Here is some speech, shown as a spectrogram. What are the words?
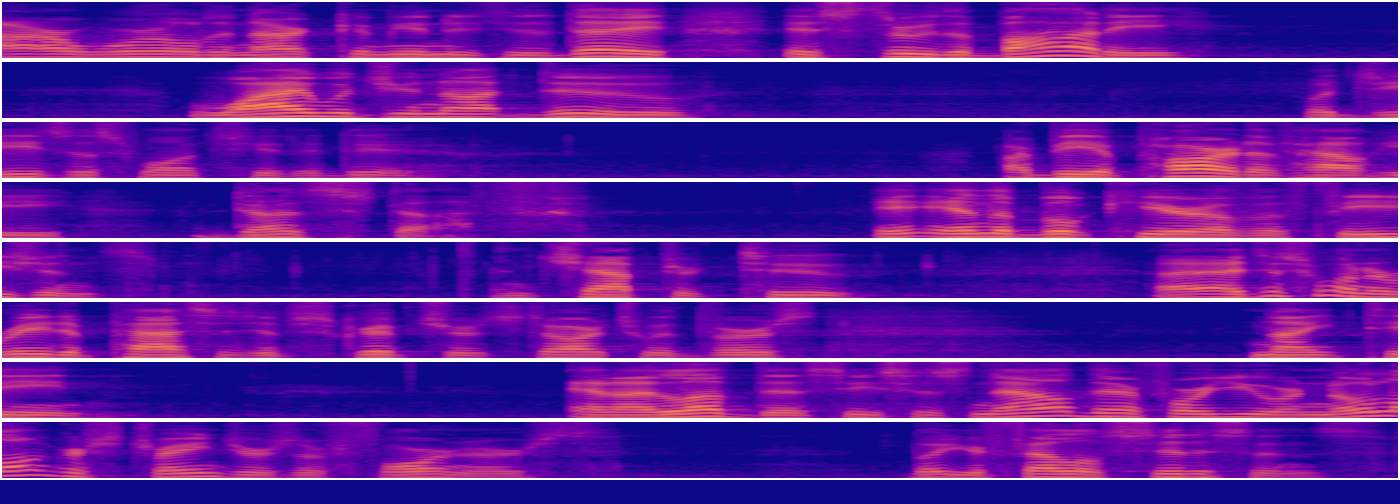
our world and our community today is through the body, why would you not do what Jesus wants you to do? Or be a part of how he does stuff. In the book here of Ephesians, in chapter 2, I just want to read a passage of scripture. It starts with verse 19. And I love this. He says, Now therefore you are no longer strangers or foreigners, but your fellow citizens,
